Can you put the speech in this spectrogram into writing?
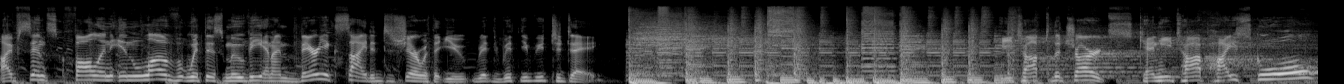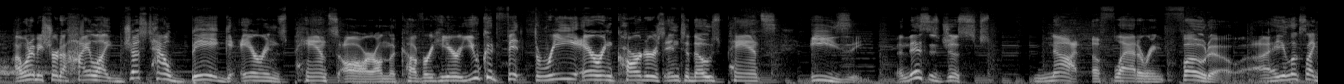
I've since fallen in love with this movie, and I'm very excited to share with it you with you today. He topped the charts. Can he top high school? I want to be sure to highlight just how big Aaron's pants are on the cover here. You could fit three Aaron Carters into those pants easy. And this is just not a flattering photo. Uh, he looks like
